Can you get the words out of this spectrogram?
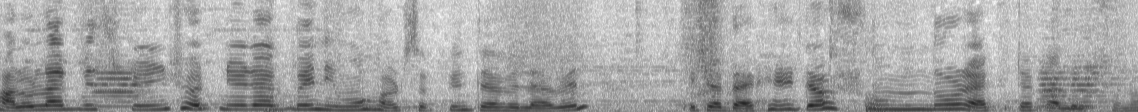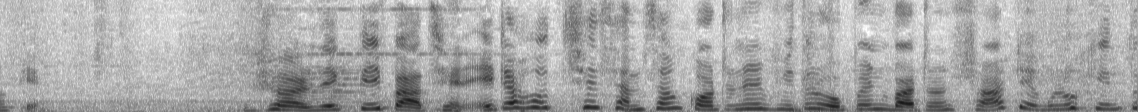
ভালো লাগবে স্ক্রিনশট নিয়ে রাখবেন ইমো হোয়াটসঅ্যাপ কিন্তু অ্যাভেলেবেল এটা দেখেন এটাও সুন্দর একটা কালেকশন ওকে ঝড় দেখতেই পাচ্ছেন। এটা হচ্ছে স্যামসাং কটনের ভিতর ওপেন বাটন শার্ট এগুলো কিন্তু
